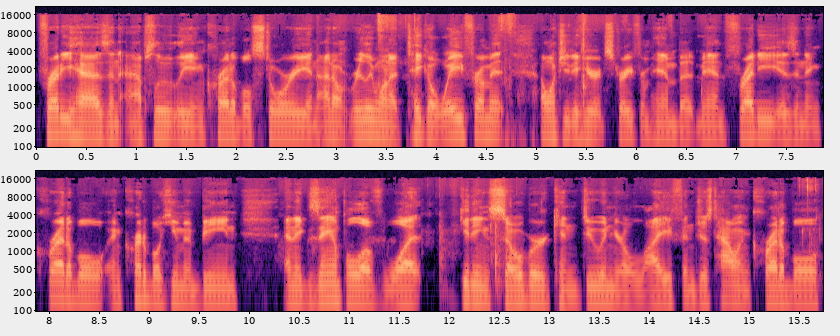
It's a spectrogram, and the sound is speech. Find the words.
Freddie has an absolutely incredible story, and I don't really want to take away from it. I want you to hear it straight from him. But man, Freddie is an incredible, incredible human being, an example of what getting sober can do in your life and just how incredible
